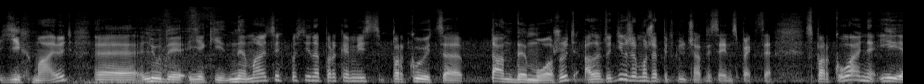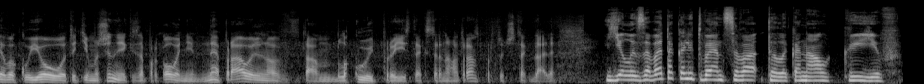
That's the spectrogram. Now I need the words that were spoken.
їх мають. Е, люди, які не мають цих постійних паркомісць, паркуються там, де можуть, але тоді вже може підключатися інспекція з паркування і евакуйовувати ті машини, які запарковані неправильно, там блокують проїзд екстреного транспорту чи так далі. Єлизавета Калітвенцева, телеканал Київ.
